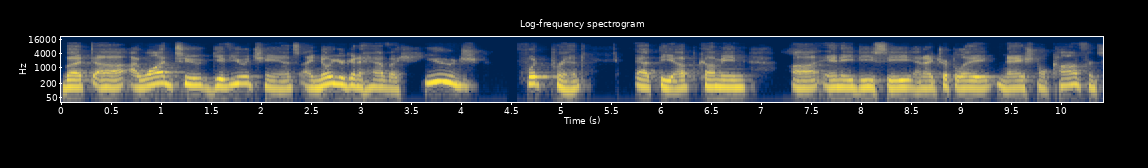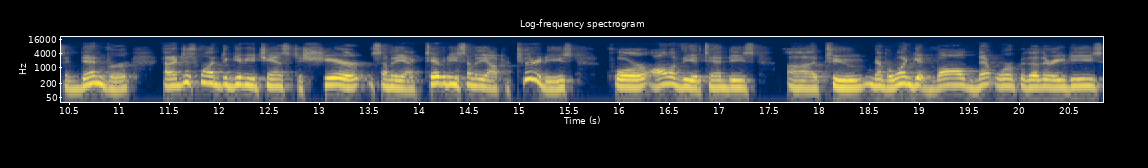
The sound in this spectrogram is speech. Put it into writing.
But uh, I want to give you a chance. I know you're going to have a huge footprint at the upcoming uh, NADC, NIAAA National Conference in Denver. And I just wanted to give you a chance to share some of the activities, some of the opportunities for all of the attendees uh, to, number one, get involved, network with other ADs,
